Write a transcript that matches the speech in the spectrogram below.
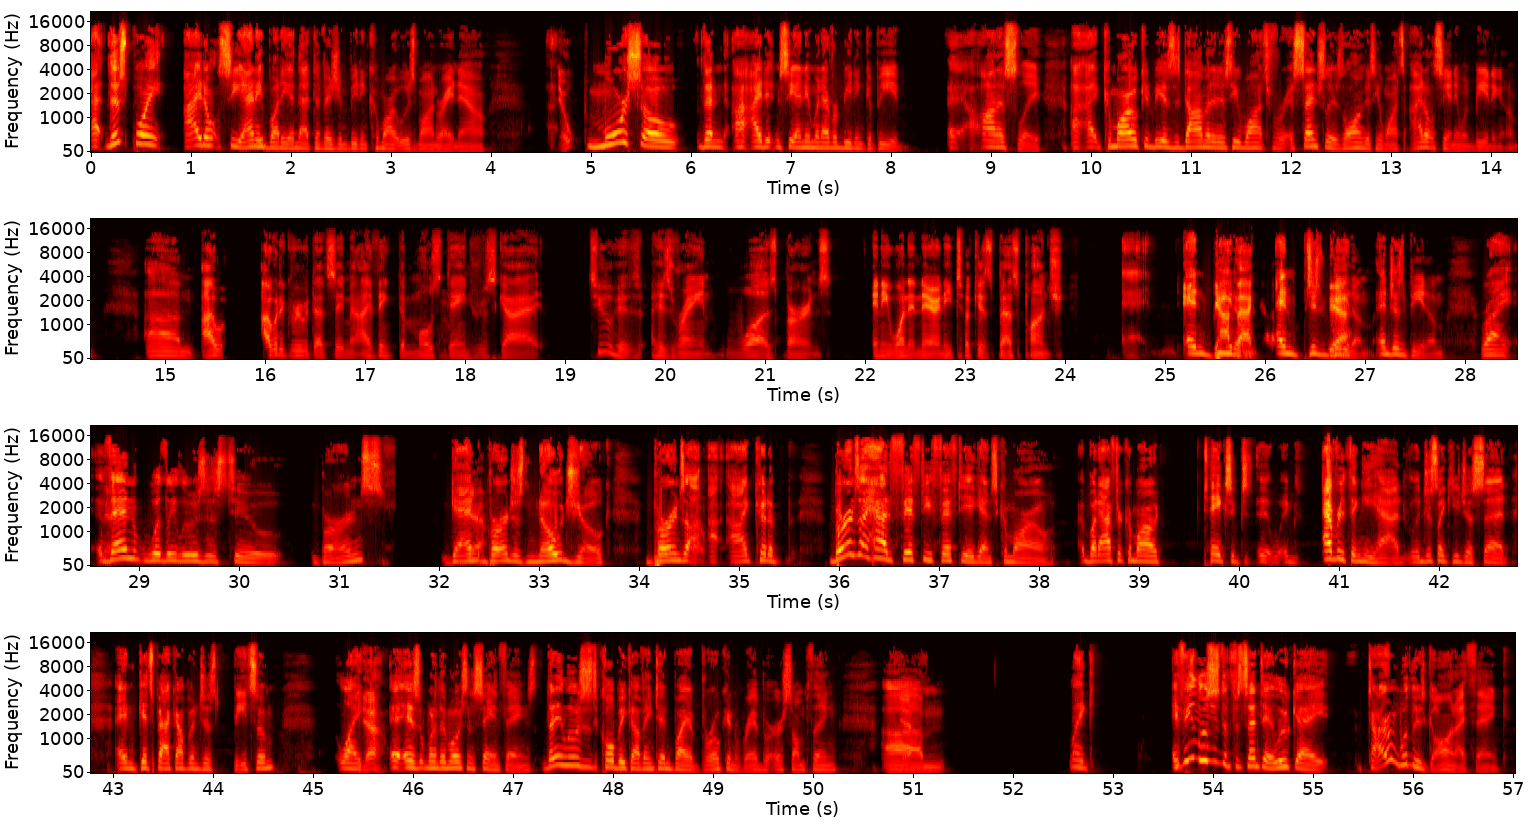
at this point I don't see anybody in that division beating Kamaru Usman right now. Nope. More so than I, I didn't see anyone ever beating Khabib. Uh, honestly, I, I, Kamaru could be as dominant as he wants for essentially as long as he wants. I don't see anyone beating him. Um, I would agree with that statement. I think the most dangerous guy to his his reign was Burns, and he went in there and he took his best punch and got beat him back and just beat Yeah. him and just beat him. Right. Yeah. Then Woodley loses to Burns. Again, Yeah. Burns is no joke. Burns. I, I could have. Burns, I had 50 50 against Kamaru, but after Kamaru takes ex, everything he had, just like you just said, and gets back up and just beats him, like, Yeah. is one of the most insane things. Then he loses to Colby Covington by a broken rib or something. Yeah. Um, Like, if he loses to Vicente Luque, Tyron Woodley's gone. I think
